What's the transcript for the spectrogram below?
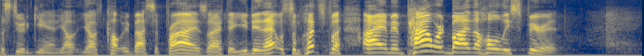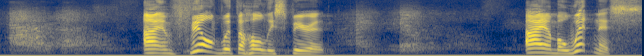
Let's do it again. Y'all, y'all caught me by surprise right there. You did that with some chutzpah. I am empowered by the Holy Spirit. I am filled with the Holy Spirit. I am a witness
